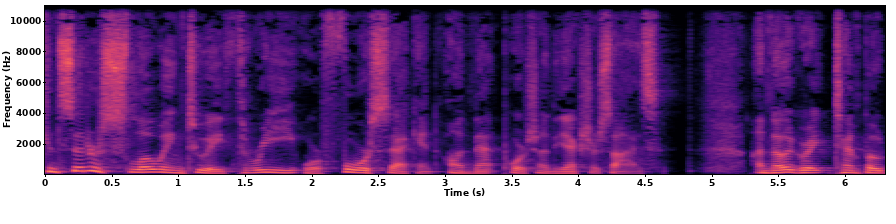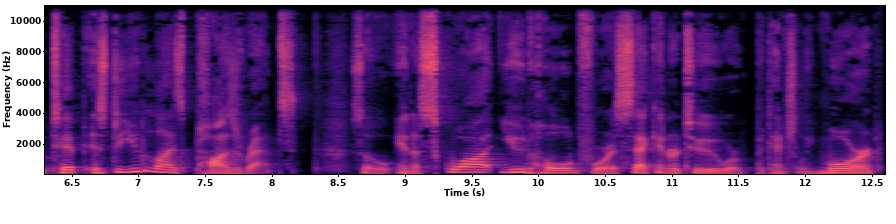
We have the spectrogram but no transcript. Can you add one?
consider slowing to a three or four second on that portion of the exercise. Another great tempo tip is to utilize pause reps. So in a squat, you'd hold for a second or two or potentially more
